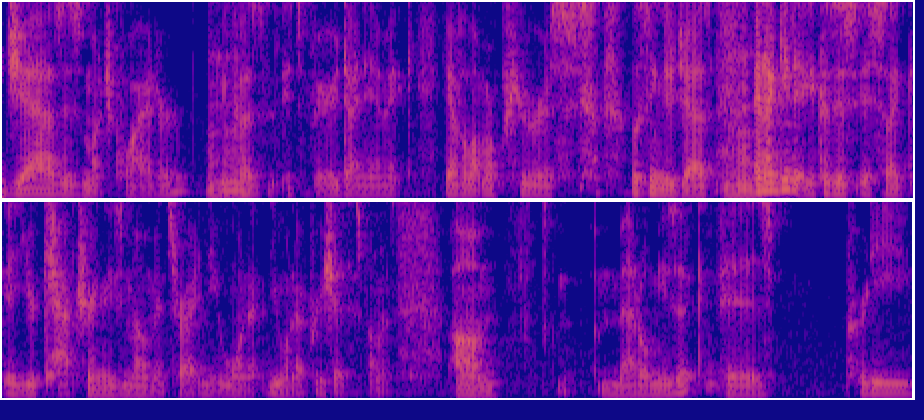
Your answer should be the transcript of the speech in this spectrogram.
Jazz is much quieter because it's very dynamic. You have a lot more purists listening to jazz, and I get it because it's, it's like you're capturing these moments, right? And you want to you want to appreciate these moments. Um, metal music is pretty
